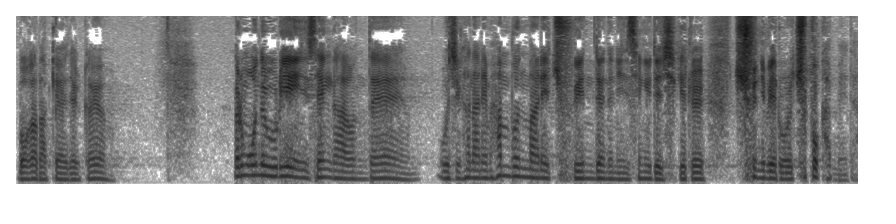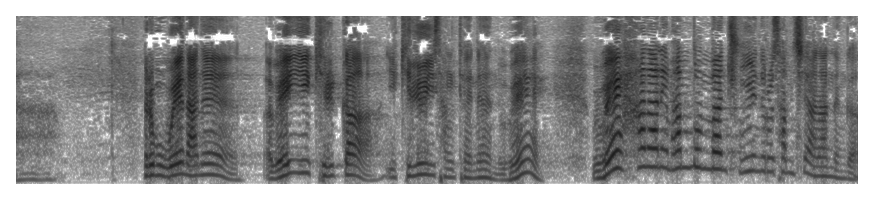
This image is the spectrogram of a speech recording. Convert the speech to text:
뭐가 바뀌어야 될까요? 여러분, 오늘 우리의 인생 가운데 오직 하나님 한 분만이 주인 되는 인생이 되시기를 주님의 로를 축복합니다. 여러분, 왜 나는, 왜 이 길가, 이 길의 상태는 왜, 왜 하나님 한 분만 주인으로 삼지 않았는가?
